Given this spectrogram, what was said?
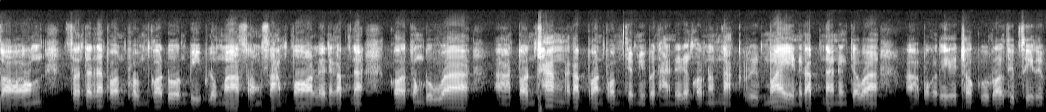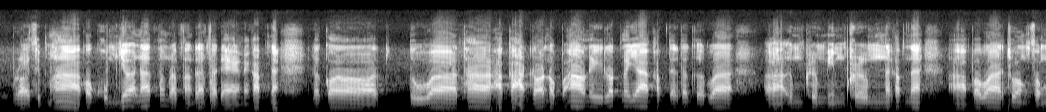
112 ส่วนทางด้านพรพรมก็โดนบีบลงมา 2-3 ปอนด์เลยนะครับนะก็ต้องดูว่าอตอนช่างนะครับพรพรหมจะมีปัญหาในเรื่องของน้ำหนักหรือไม่นะครับนะเนื่องจากว่าปกติชกอยู่114หรือยสิบห้าก็คุมเยอะนะสำหรับทางด้านแสดงนะครับนะแล้วก็ดูว่าถ้าอากาศร้อนอบอ้าวนี่ลดไม่ยากครับแต่ถ้าเกิดว่าอึมครึมอิมครึมนะครับนะเพราะว่าช่วงสง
